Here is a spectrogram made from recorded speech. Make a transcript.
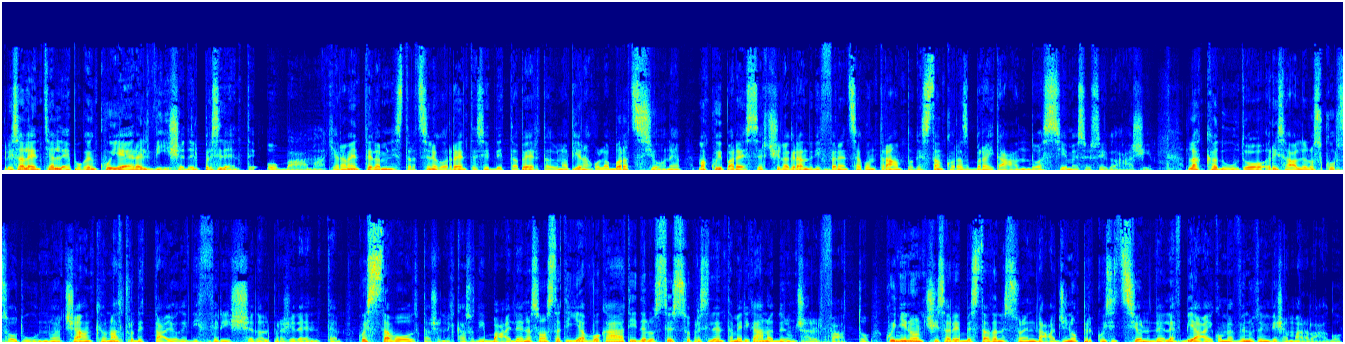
risalenti all'epoca in cui era il vice del presidente Obama. Chiaramente l'amministrazione corrente si è detta aperta ad una piena collaborazione collaborazione, ma qui pare esserci la grande differenza con Trump che sta ancora sbraitando assieme ai suoi seguaci. L'accaduto risale allo scorso autunno e c'è anche un altro dettaglio che differisce dal precedente. Questa volta, cioè nel caso di Biden, sono stati gli avvocati dello stesso presidente americano a denunciare il fatto, quindi non ci sarebbe stata nessuna indagine o perquisizione dell'FBI come è avvenuto invece a Mar-a-Lago.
